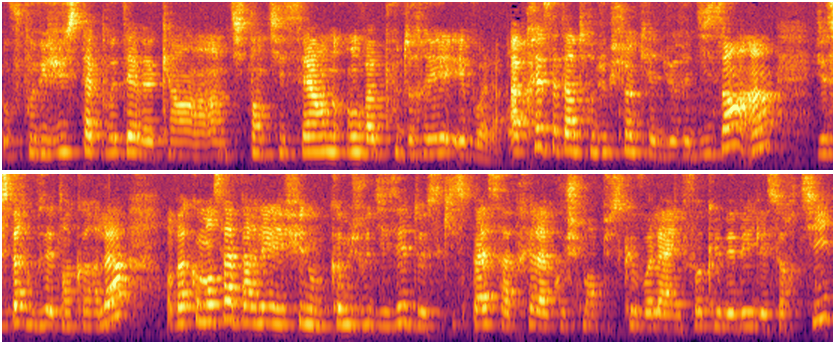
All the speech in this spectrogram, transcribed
vous pouvez juste tapoter avec un, petit anti-cerne, on va poudrer et voilà. Après cette introduction qui a duré 10 ans, hein, j'espère que vous êtes encore là, on va commencer à parler les filles, donc comme je vous disais, de ce qui se passe après l'accouchement, puisque voilà, une fois que le bébé il est sorti,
